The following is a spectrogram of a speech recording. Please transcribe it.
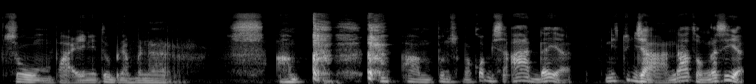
Sumpah ini tuh benar-benar. Am ampun sumpah kok bisa ada ya? Ini tuh janda atau enggak sih ya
